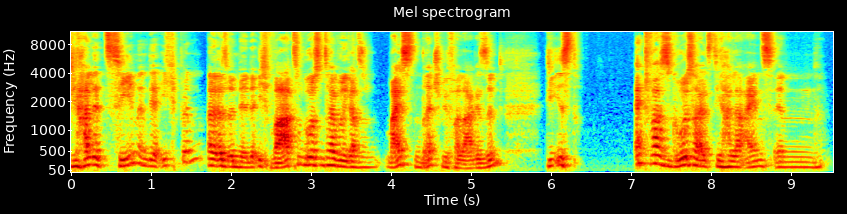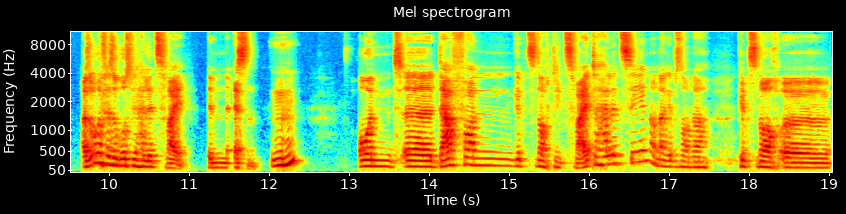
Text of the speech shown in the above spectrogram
die Halle 10, in der ich bin, äh, also in der, in der ich war zum größten Teil, wo die ganzen meisten Brettspielverlage sind, die ist etwas größer als die Halle 1 in, also ungefähr so groß wie Halle 2 in Essen. Mhm. Und äh, davon gibt's noch die zweite Halle 10 und dann gibt's noch eine, gibt's noch äh,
